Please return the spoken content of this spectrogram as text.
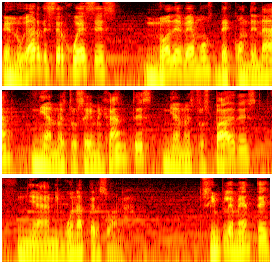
En lugar de ser jueces, no debemos de condenar ni a nuestros semejantes, ni a nuestros padres, ni a ninguna persona. Simplemente,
